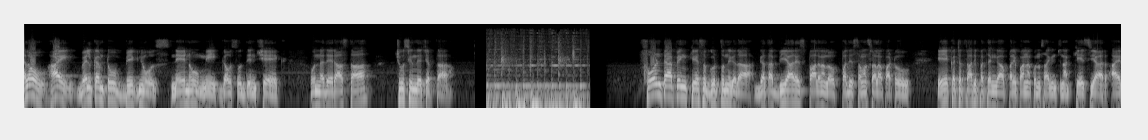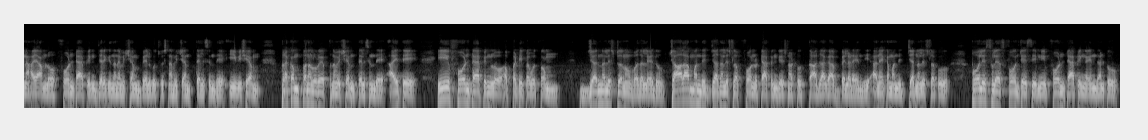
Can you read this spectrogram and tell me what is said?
Hello hi welcome to Big News నేను మీ గౌసుద్దీన్ షేక్. ఉన్నదే రాస్తా చూసిందే చెప్తా. ఫోన్ ట్యాపింగ్ కేసు గుర్తుంది కదా. గత బీఆర్ఎస్ పాలనలో పది సంవత్సరాల పాటు ఏకఛత్రాధిపత్యంగా పరిపాలన కొనసాగించిన కేసీఆర్ ఆయన హయాంలో ఫోన్ ట్యాపింగ్ జరిగిందన్న విషయం వెలుగు చూసిన విషయం తెలిసిందే. ఈ విషయం ప్రకంపనలు రేపుతున్న విషయం తెలిసిందే. అయితే ఈ ఫోన్ ట్యాపింగ్లో అప్పటి ప్రభుత్వం జర్నలిస్టులను వదలలేదు. చాలామంది జర్నలిస్టుల ఫోన్లు ట్యాపింగ్ చేసినట్లు తాజాగా వెల్లడైంది. అనేక మంది జర్నలిస్టులకు పోలీసులే ఫోన్ చేసి మీ ఫోన్ ట్యాపింగ్ అయిందంటూ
